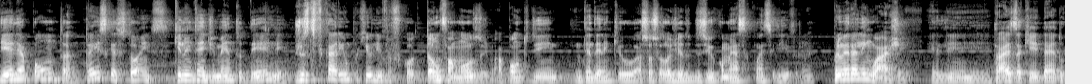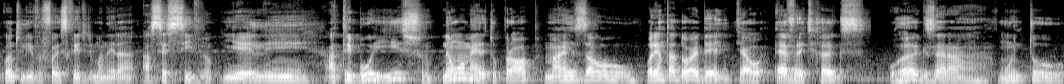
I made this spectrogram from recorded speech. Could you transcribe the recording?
E ele aponta três questões que, no entendimento dele, justificariam porque o livro ficou tão famoso a ponto de entenderem que a sociologia do desvio começa com esse livro. Né? Primeiro, a linguagem. Ele traz aqui a ideia do quanto o livro foi escrito de maneira acessível. E ele atribui isso não ao mérito próprio, mas ao orientador dele, que é o Everett Hughes, o Hughes era muito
